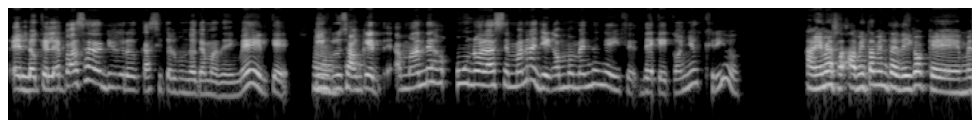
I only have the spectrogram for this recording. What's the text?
es lo que le pasa, yo creo que casi todo el mundo que manda email, que Mm. incluso aunque mandes uno a la semana, llega un momento en que dices, ¿de qué coño escribo? A mí, me- a mí también te digo que me,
